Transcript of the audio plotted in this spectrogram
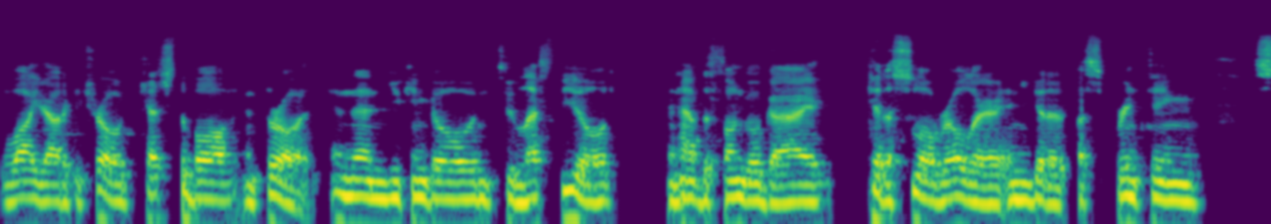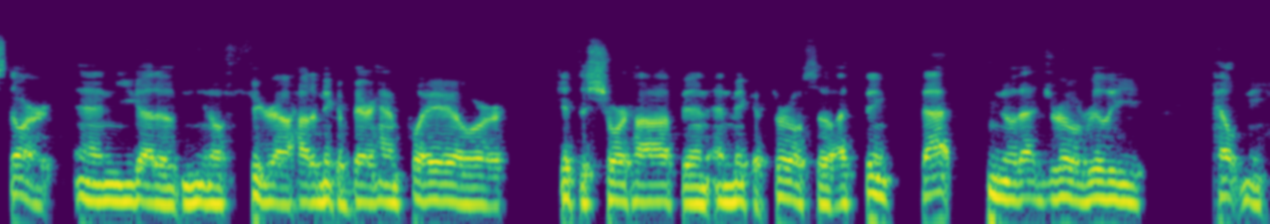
while you're out of control, catch the ball and throw it. And then you can go into left field and have the fungo guy hit a slow roller and you get a, a sprinting start and you got to you know figure out how to make a bare hand play or get the short hop and, and make a throw. So i think that you know that drill really helped me.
